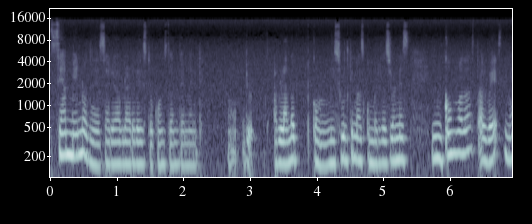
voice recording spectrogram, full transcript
sea menos necesario hablar de esto constantemente. Yo, hablando con mis últimas conversaciones incómodas, tal vez, ¿no?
